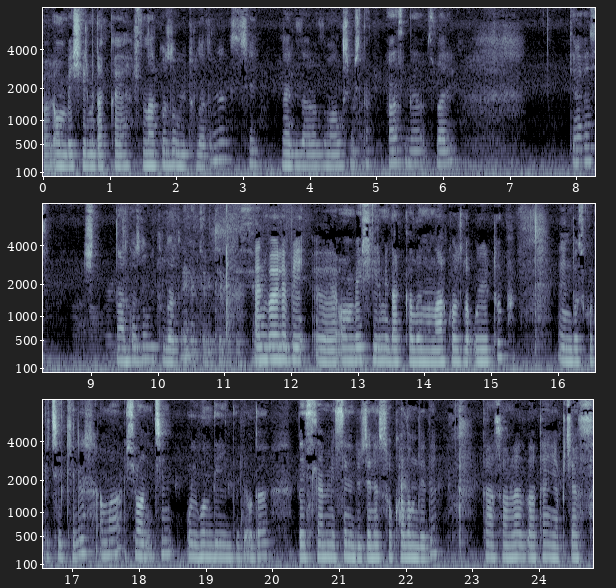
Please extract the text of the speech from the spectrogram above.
böyle 15-20 dakikaya işte narkozda uyuturlar değil mi? Şey, Nergis ağzıma alışmış da. Ha ne Zari? Gene kız. İşte, değil mi? Evet tabii tabii kesin. Yani böyle bir e, 15-20 dakikalığını narkozla uyutup endoskopi çekilir ama şu an için uygun değil dedi. O da beslenmesini düzene sokalım dedi. Daha sonra zaten yapacağız.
